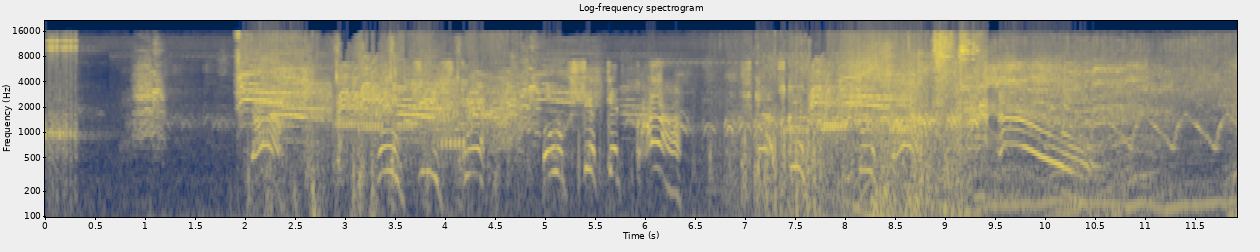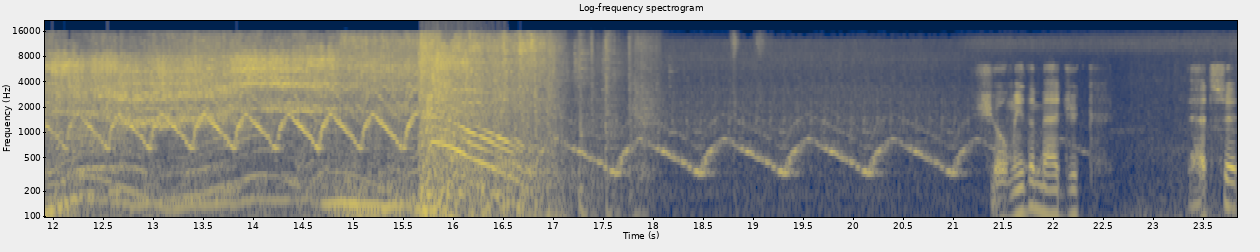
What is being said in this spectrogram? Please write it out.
Ah! Oh, jeez, get! Oh, shit, get! Ah! Scott, scoop! Scoop! Ah! Oh! Show me the magic. That's it.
